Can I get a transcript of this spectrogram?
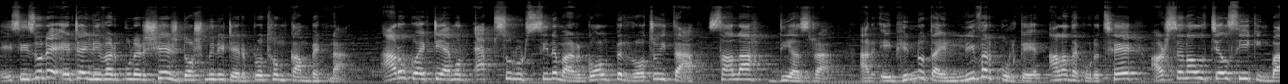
এই সিজনে এটাই লিভারপুলের শেষ দশ মিনিটের প্রথম কামব্যাক না। আরও কয়েকটি এমন অ্যাবসোলুট সিনেমার গল্পের রচয়িতা সালাহ দিয়াজরা। আর এই ভিন্নতাই লিভারপুলকে আলাদা করেছে আর্সেনাল চেলসি কিংবা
